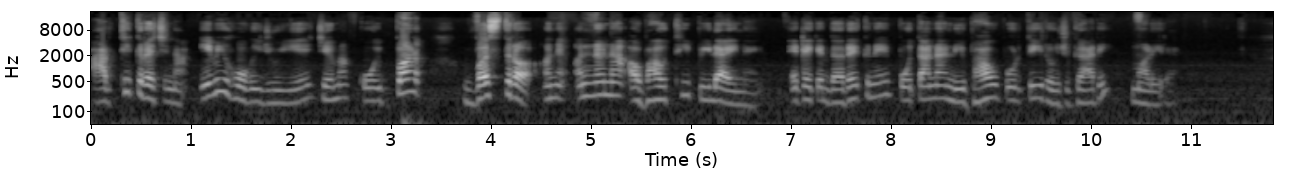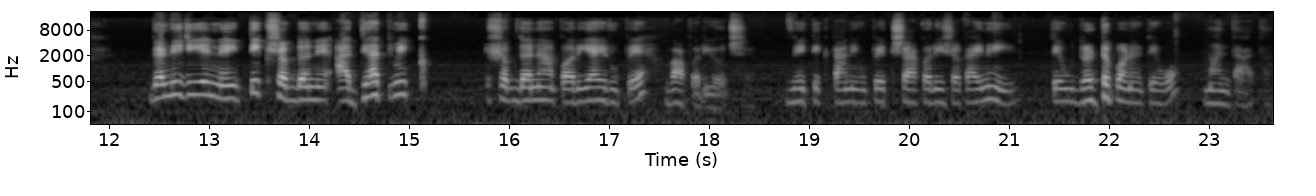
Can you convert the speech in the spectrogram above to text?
આર્થિક રચના એવી હોવી જોઈએ જેમાં કોઈ પણ વસ્ત્ર અને અન્નના અભાવથી પીડાય નહીં. એટલે કે દરેકને પોતાના નિભાવ પૂરતી રોજગારી મળી રહે. ગાંધીજીએ નૈતિક શબ્દને આધ્યાત્મિક શબ્દના પર્યાય રૂપે વાપર્યો છે. નૈતિકતાની ઉપેક્ષા કરી શકાય નહીં. તેવું દ્રઢપણે તેઓ માનતા હતા.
